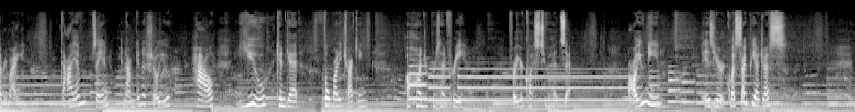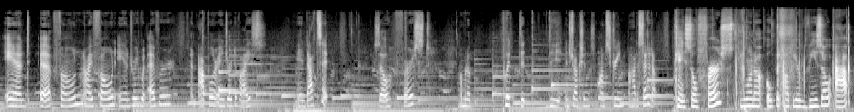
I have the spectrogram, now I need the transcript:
everybody. I am Zayn, and I'm gonna show you how you can get full body tracking 100% free for your Quest 2 headset. All you need is your Quest IP address and a phone, iPhone, Android, whatever, an Apple or Android device, and that's it. So, first, I'm gonna put the the instructions on screen on how to set it up. Okay, so first you want to open up your Viso app.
